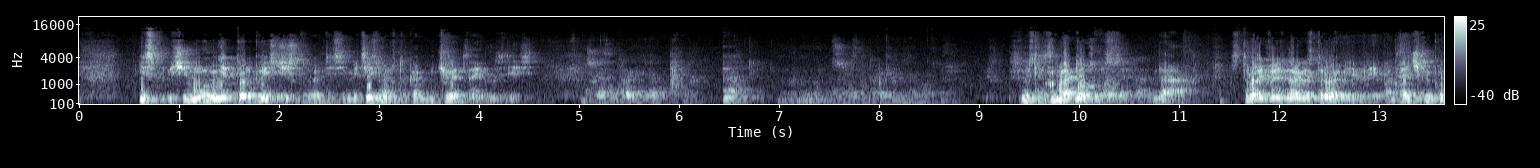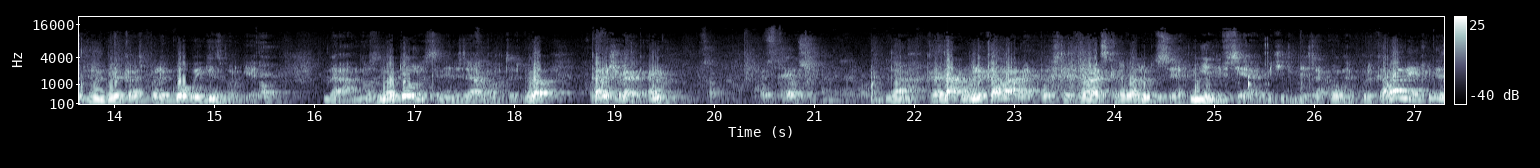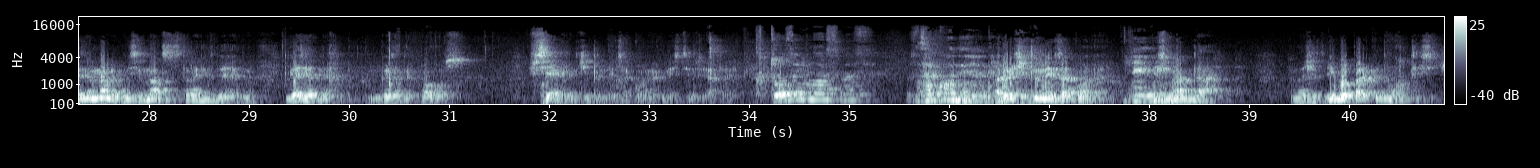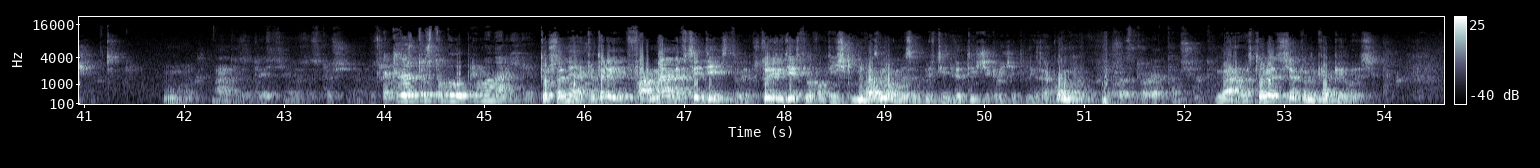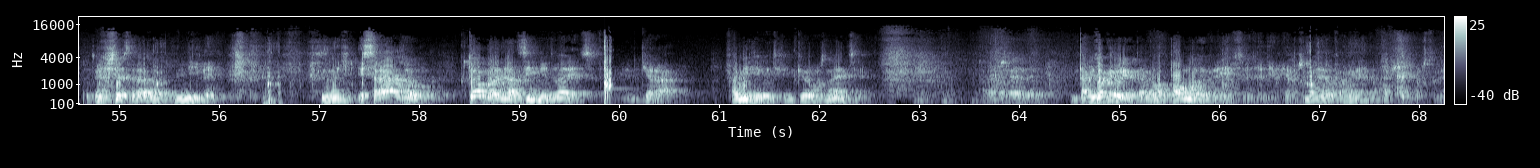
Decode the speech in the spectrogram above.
И почему? Не только из чистого антисемитизма, что как бы, что это им здесь. А. В смысле, занимать должность. Да. Да. Строить железные дороги строили евреи. Подрядчики крупными были как раз Полякова и Гинзбурги. Да. Да, но занимать должности нельзя было. То есть было, короче говоря, а? Да, когда публиковали после февральской революции, отменили все обвинительные законы, публиковали их, они занимали 18 страниц газетных, газетных, газетных полос. Все ограничительные законы вместе взятые. Кто занимался нас? Законы. Ограничительные законы. Для евреев? Весьма- Да. Значит, их было порядка двух тысяч. Вот. А, это за 200, за 100, за 100. Это то, что было при монархии. То, что нет, которые формально все действовали. Что из действовало фактически невозможно соблюсти 2000 ограничительных законов. За 100 лет там счет. Да, за сто лет все это накопилось. Вот их все сразу отменили. Значит, и сразу, кто оборонял Зимний дворец? Юнкера. Фамилии у этих юнкеров знаете? Там не только евреев, там было полно евреев среди них. Я посмотрел фамилии, там вообще просто,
